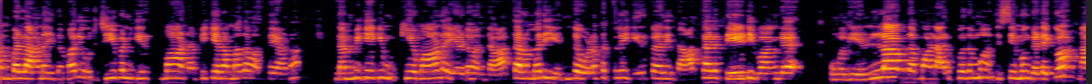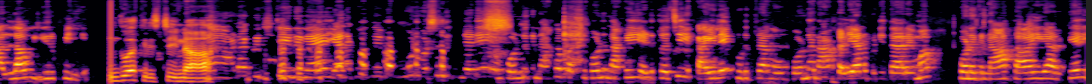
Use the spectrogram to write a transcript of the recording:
நம்பல. ஆனா இந்த மாதிரி ஒரு ஜீவன் இருக்குமா? நம்பிக்கை இல்லாம தான் வந்தேன். ஆனா நம்பிக்கைக்கு முக்கியமான இடம் இந்த ஆத்தாள மாதிரி எந்த உலகத்துல இருக்காது. இந்த ஆத்தாள தேடி வாங்க. உங்களுக்கு எல்லா விதமான அற்புதமும் அதிசயமும் கிடைக்கும். நல்லாவும் இருப்பீங்க. இந்துவா கிறிஸ்டினா? ஆனா கிறிஸ்டினுங்க. எனக்கு வந்து மூணு வருஷத்துக்கு முன்னாடியே என் பொண்ணுக்கு நகை பத்து பொண்ணு நகையை எடுத்து வச்சு என் கையிலே கொடுத்துறாங்க உன் பொண்ணை நான் கல்யாணம் பண்ணி தரேமா உனக்கு நான் தாயா இருக்கேன்.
